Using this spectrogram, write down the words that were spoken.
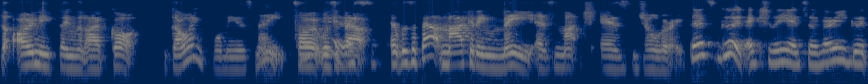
the only thing that I've got going for me as me. So it was about it was about marketing me as much as the jewelry. That's good. Actually, it's a very good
